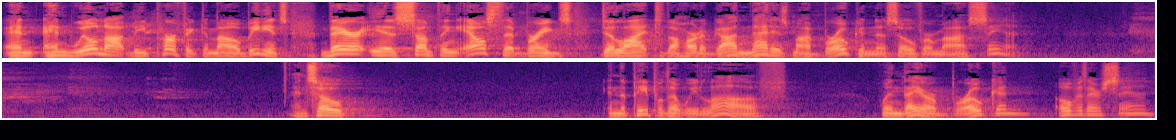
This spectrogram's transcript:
and, and will not be perfect in my obedience. There is something else that brings delight to the heart of God, and that is my brokenness over my sin. And so, in the people that we love, when they are broken over their sin,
